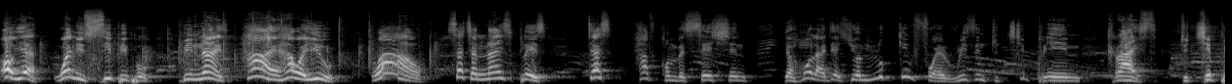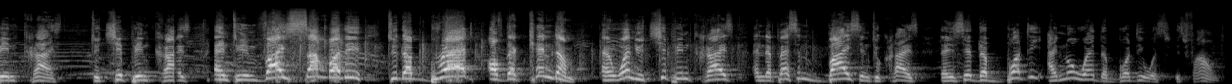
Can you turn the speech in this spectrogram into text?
oh yeah, when you see people, be nice. Hi, how are you? Wow, such a nice place. Just have conversation. The whole idea is you're looking for a reason to chip in Christ, to chip in Christ, to chip in Christ, and to invite somebody to the bread of the kingdom. And when you chip in Christ and the person buys into Christ, then you say, The body, I know where the body was is found.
